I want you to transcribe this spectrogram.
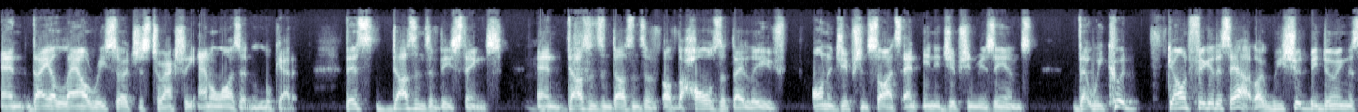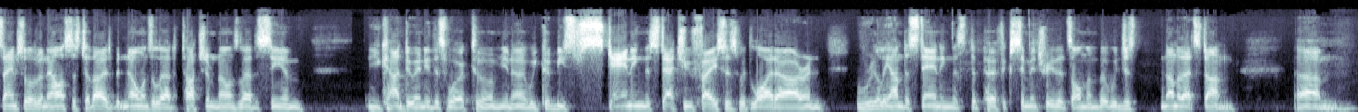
and they allow researchers to actually analyze it and look at it. There's dozens of these things, and dozens and dozens of, of the holes that they leave on Egyptian sites and in Egyptian museums that we could go and figure this out. Like we should be doing the same sort of analysis to those, but no one's allowed to touch them. No one's allowed to see them. You can't do any of this work to them. You know, we could be scanning the statue faces with lidar and really understanding this, the perfect symmetry that's on them, but we just none of that's done. Um,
